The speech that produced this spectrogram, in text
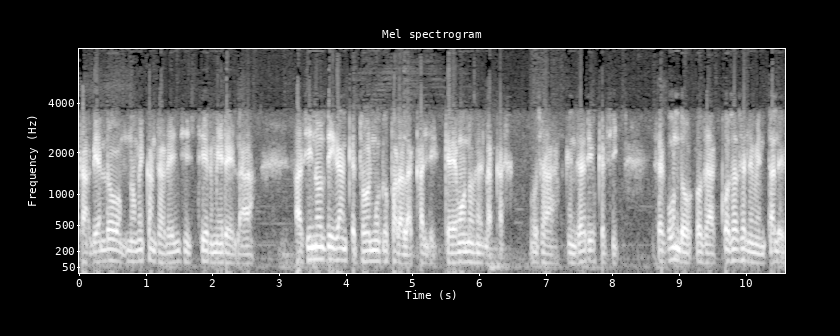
también lo, no me cansaré de insistir, mire, la, así nos digan que todo el mundo para la calle, quedémonos en la casa. O sea, en serio que sí. Segundo, o sea, cosas elementales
